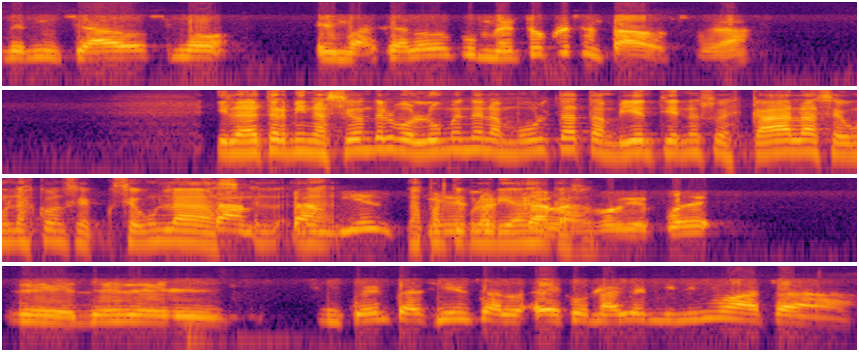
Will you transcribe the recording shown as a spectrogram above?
denunciados, sino en base a los documentos presentados, ¿verdad? Y la determinación del volumen de la multa también tiene su escala según las según las, también las particularidades del caso. Porque puede desde 50 a 100 jornales mínimos hasta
